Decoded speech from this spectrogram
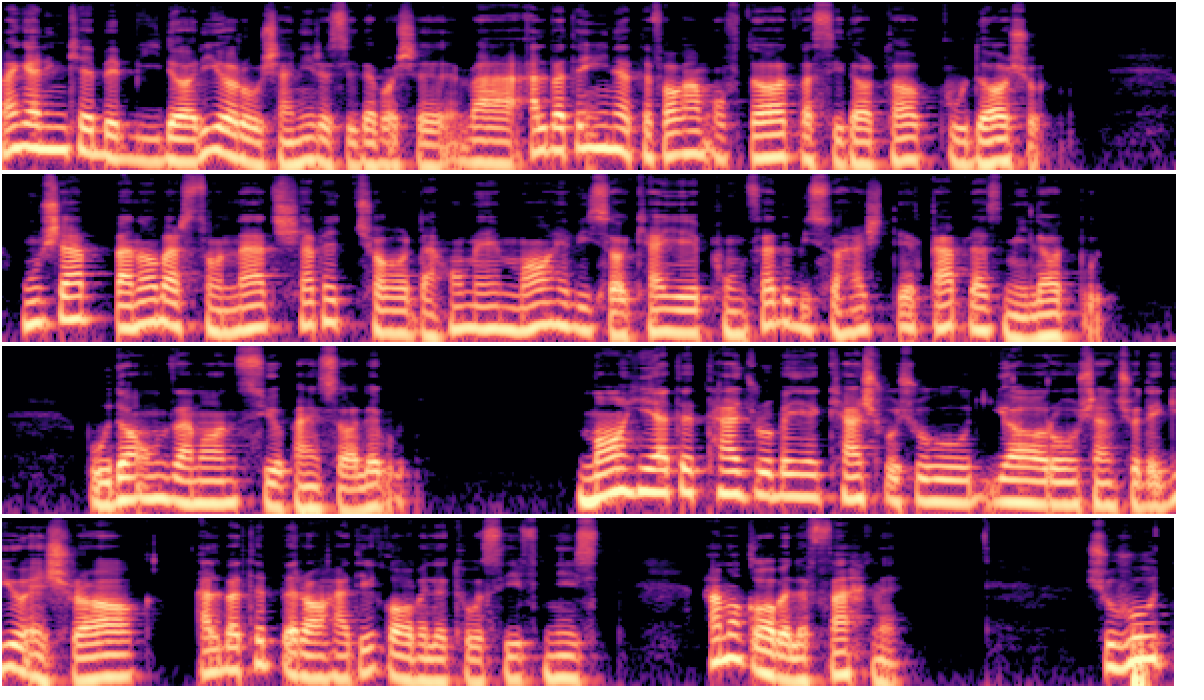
مگر اینکه به بیداری یا روشنی رسیده باشه. و البته این اتفاق هم افتاد و سیدارتا بودا شد. اون شب بنابر سنت شب چهاردهم ماه ویساکی 528 قبل از میلاد بود. بودا اون زمان 35 ساله بود. ماهیت تجربه کشف و شهود یا روشن شدگی و اشراق البته به راحتی قابل توصیف نیست اما قابل فهمه شهود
